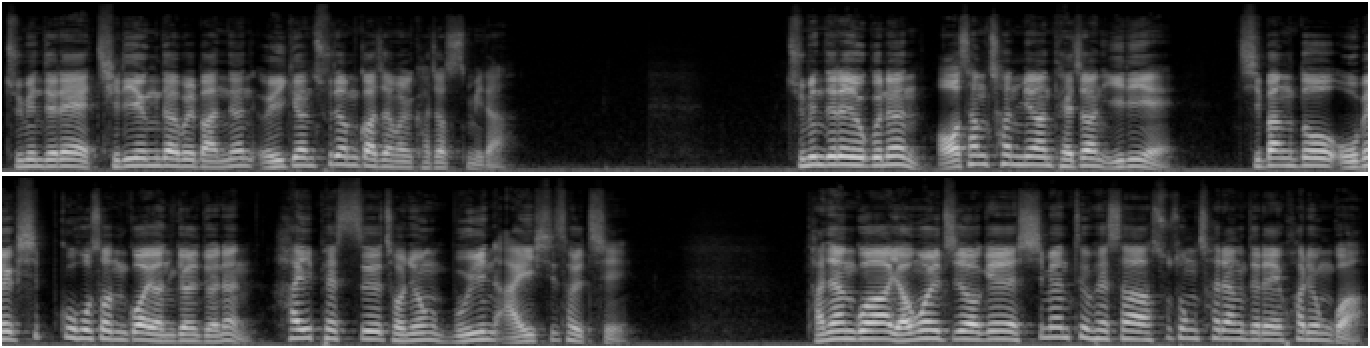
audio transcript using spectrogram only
주민들의 질의응답을 받는 의견 수렴 과정을 가졌습니다. 주민들의 요구는 어상천면 대전 1위에 지방도 519호선과 연결되는 하이패스 전용 무인 IC 설치, 단양과 영월 지역의 시멘트 회사 수송 차량들의 활용과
